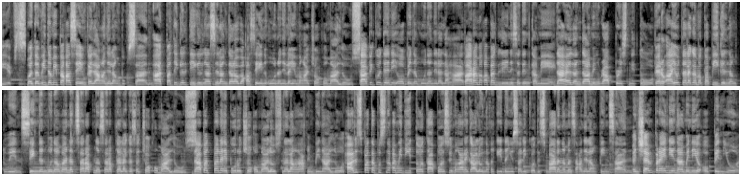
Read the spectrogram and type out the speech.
gifts. Madami-dami pa kasi yung kailangan nilang buksan. At patigil-tigil nga silang dalawa kasi inuuna nila yung mga chocomalos. Sabi ko din, i-open na muna nila lahat para makapaglinis na din kami. Dahil ang daming wrappers nito. Pero ayaw talaga magpapigil ng twins. Tingnan mo naman at sarap na sarap talaga sa chocomalos. Dapat pala e puro chocomalos na lang ang aking binalot. Halos patapos na kami dito tapos yung mga regalong nakikita nyo sa likod is para naman sa kanilang pinsan. And syempre, hindi namin i-open yun.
